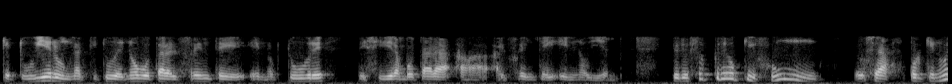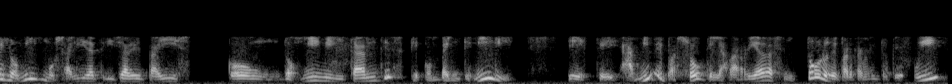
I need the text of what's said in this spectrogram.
que tuvieron una actitud de no votar al frente en octubre decidieran votar al frente en noviembre. Pero yo creo que fue un, o sea, porque no es lo mismo salir a trillar el país con 2.000 militantes que con 20.000. Este, a mí me pasó que las barriadas en todos los departamentos que fui,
